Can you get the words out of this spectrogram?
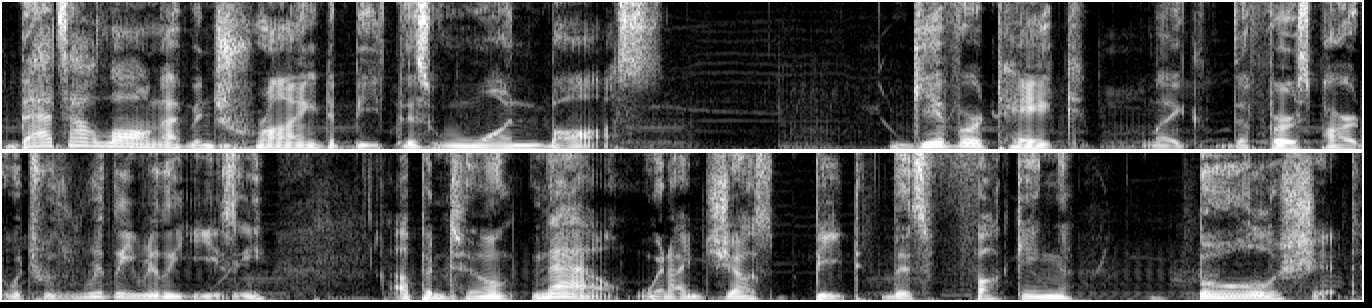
That's how long I've been trying to beat this one boss. Give or take, like, the first part, which was really, really easy, up until now, when I just beat this fucking bullshit.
